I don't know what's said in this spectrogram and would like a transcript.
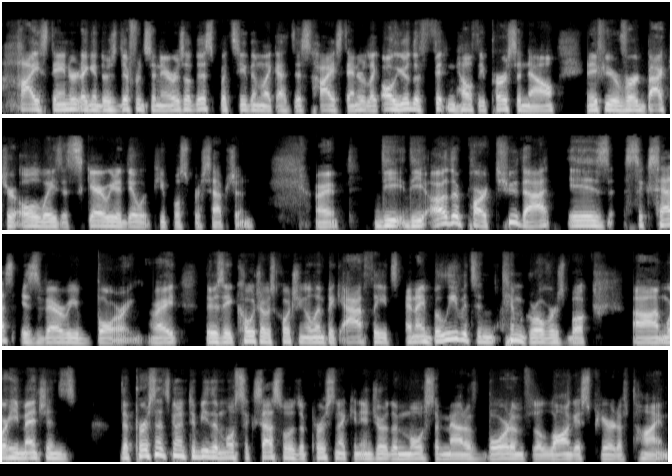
high standard. Again there's different scenarios of this but see them like as this high standard like oh you're the fit and healthy person now. And if you revert back to your old ways it's scary to deal with people's perception all right? The the other part to that is success is very boring right? There's a coach i was coaching olympic athletes and i believe it's in tim grover's book um, where he mentions the person that's going to be the most successful is the person that can endure the most amount of boredom for the longest period of time.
